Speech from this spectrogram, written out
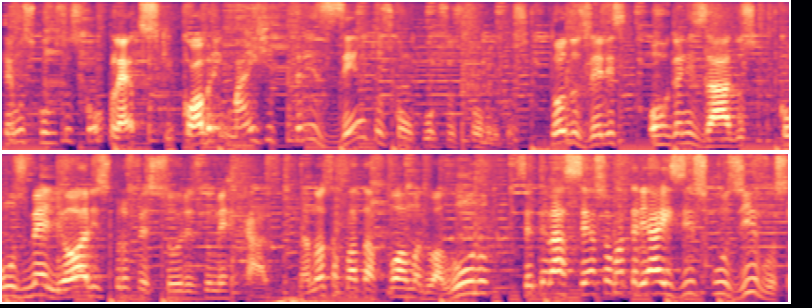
temos cursos completos que cobrem mais de 300 concursos públicos, todos eles organizados com os melhores professores do mercado. Na nossa plataforma do aluno, você terá acesso a materiais exclusivos,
